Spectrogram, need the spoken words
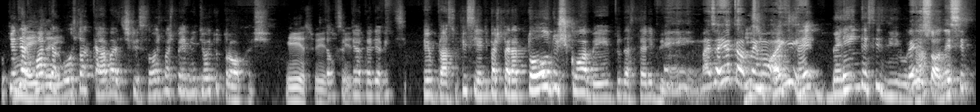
Porque um dia 4 de agosto acaba as inscrições, mas permite oito trocas. Isso, isso. Então você isso. tem até dia 25. Tem um prazo suficiente para esperar todo o escoamento da Série B. Bem, mas aí acaba, Isso meu irmão. Pode aí... ser bem decisivo. Veja tá? só, nesse,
